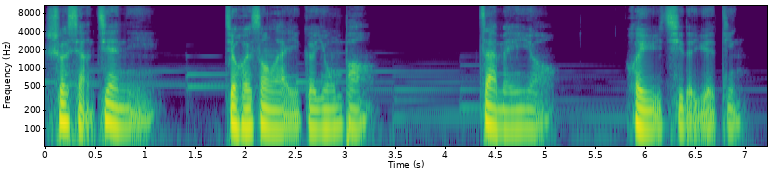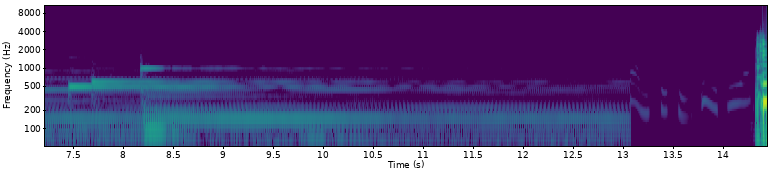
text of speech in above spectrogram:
说想见你，就会送来一个拥抱。再没有，会逾期的约定。影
